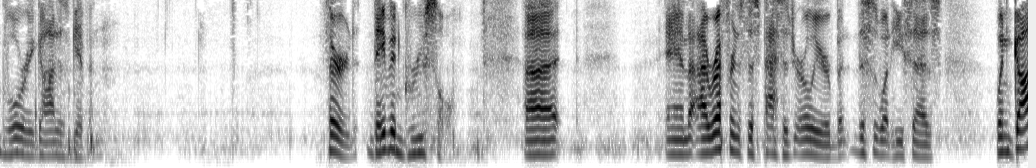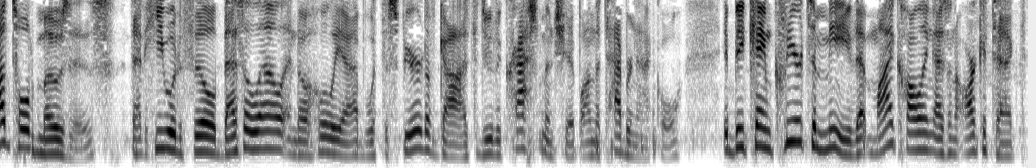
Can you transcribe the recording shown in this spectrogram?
glory God is given. Third, David Greusel. Uh, and I referenced this passage earlier, but this is what he says. When God told Moses that he would fill Bezalel and Oholiab with the Spirit of God to do the craftsmanship on the tabernacle, it became clear to me that my calling as an architect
